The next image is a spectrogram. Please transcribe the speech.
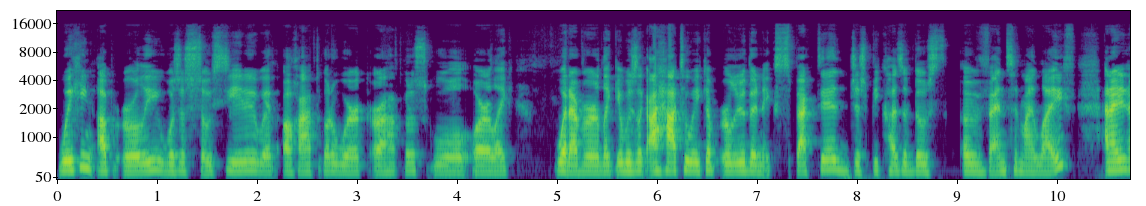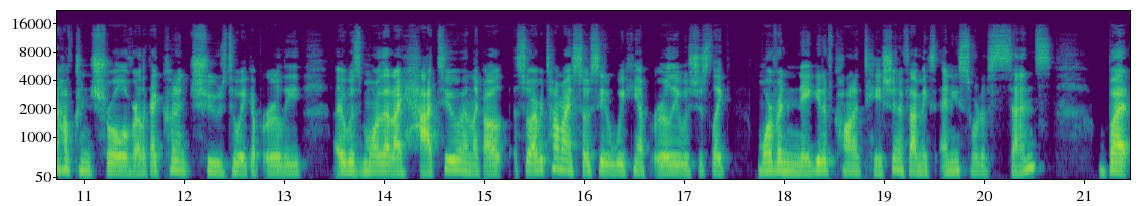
waking up early was associated with oh i have to go to work or i have to go to school or like whatever. Like it was like I had to wake up earlier than expected just because of those events in my life. And I didn't have control over it. Like I couldn't choose to wake up early. It was more that I had to. And like, I'll, so every time I associated waking up early, it was just like more of a negative connotation, if that makes any sort of sense. But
